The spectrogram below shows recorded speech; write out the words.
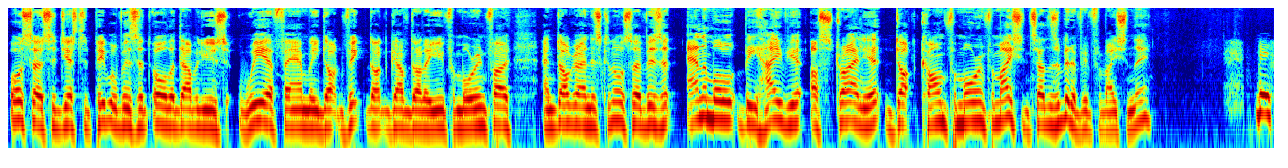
Also suggested people visit all the W's wearefamily.vic.gov.au for more info. And dog owners can also visit animalbehaviouraustralia.com for more information. So there's a bit of information there there's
